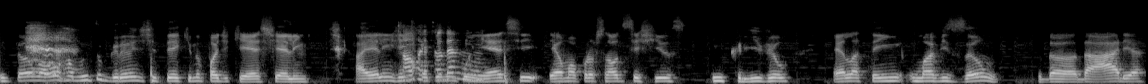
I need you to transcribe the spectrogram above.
Então, então, é uma honra muito grande te ter aqui no podcast, Ellen. A Ellen, gente, pra quem não conhece, é uma profissional de CX incrível. Ela tem uma visão da, da área,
